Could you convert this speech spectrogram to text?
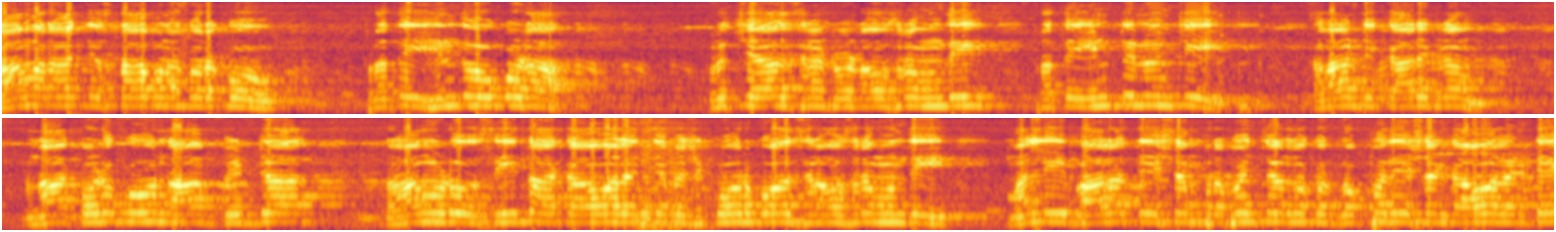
రామరాజ్య స్థాపన కొరకు ప్రతి హిందువు కూడా కృషి చేయాల్సినటువంటి అవసరం ఉంది. ప్రతి ఇంటి నుంచి అలాంటి కార్యక్రమం నా కొడుకు నా బిడ్డ రాముడు సీత కావాలని చెప్పేసి కోరుకోవాల్సిన అవసరం ఉంది. మళ్ళీ భారతదేశం ప్రపంచంలో ఒక గొప్ప దేశం కావాలంటే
